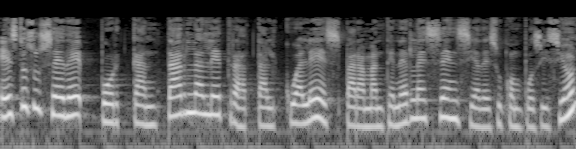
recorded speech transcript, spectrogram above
Esto sucede por cantar la letra tal cual es para mantener la esencia de su composición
